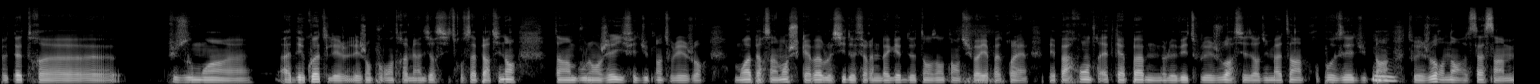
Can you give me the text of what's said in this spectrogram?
peut-être euh, plus ou moins euh, adéquate, les, les, gens pourront très bien dire s'ils trouvent ça pertinent. T'as un boulanger, il fait du pain tous les jours. Moi, personnellement, je suis capable aussi de faire une baguette de temps en temps, tu vois, il n'y a pas de problème. Mais par contre, être capable de me lever tous les jours à 6 heures du matin à proposer du pain mmh. tous les jours, non, ça, c'est un,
